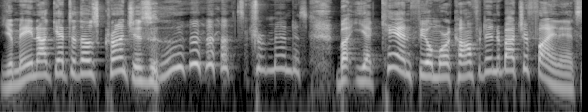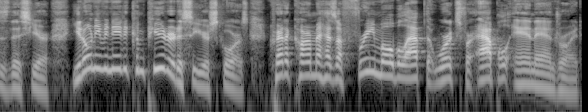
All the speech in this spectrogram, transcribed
You may not get to those crunches. it's tremendous. But you can feel more confident about your finances this year. You don't even need a computer to see your scores. Credit Karma has a free mobile app that works for Apple and Android.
